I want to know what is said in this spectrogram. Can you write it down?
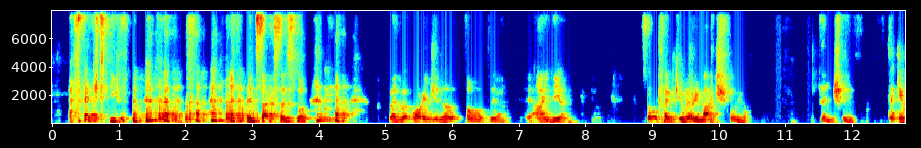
effective and successful than the original thought, yeah, idea. So thank you very much for your attention. Thank you.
